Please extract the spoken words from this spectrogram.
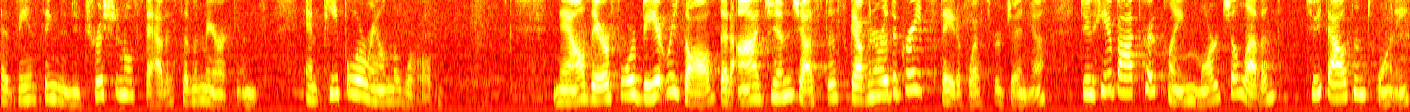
advancing the nutritional status of Americans and people around the world. Now, therefore, be it resolved that I, Jim Justice, Governor of the great state of West Virginia, do hereby proclaim March 11th, 2020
